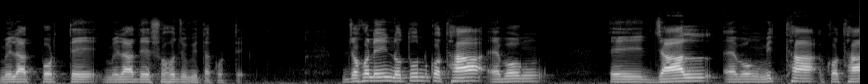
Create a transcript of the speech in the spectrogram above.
মিলাদ পড়তে, মিলাদে সহযোগিতা করতে। যখন এই নতুন কথা এবং এই জাল এবং মিথ্যা কথা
